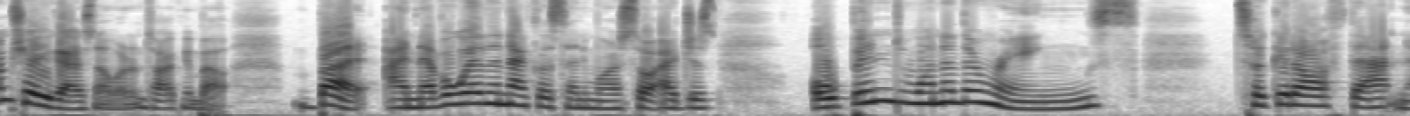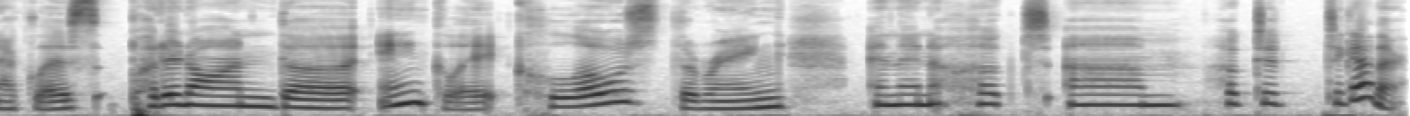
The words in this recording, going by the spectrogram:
I'm sure you guys know what I'm talking about. But I never wear the necklace anymore. So I just opened one of the rings, took it off that necklace, put it on the anklet, closed the ring, and then hooked um hooked it together.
